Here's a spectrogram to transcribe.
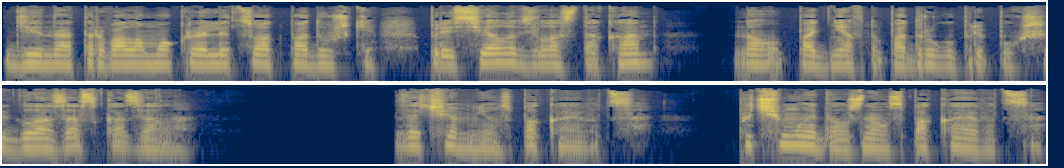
Дина оторвала мокрое лицо от подушки, присела, взяла стакан, но, подняв на подругу припухшие глаза, сказала. «Зачем мне успокаиваться? Почему я должна успокаиваться?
